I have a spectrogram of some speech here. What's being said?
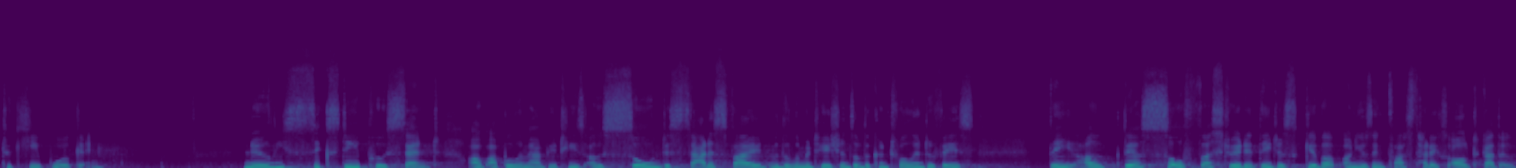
to keep working. Nearly 60% of upper limb amputees are so dissatisfied with the limitations of the control interface, they are they're so frustrated, they just give up on using prosthetics altogether.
